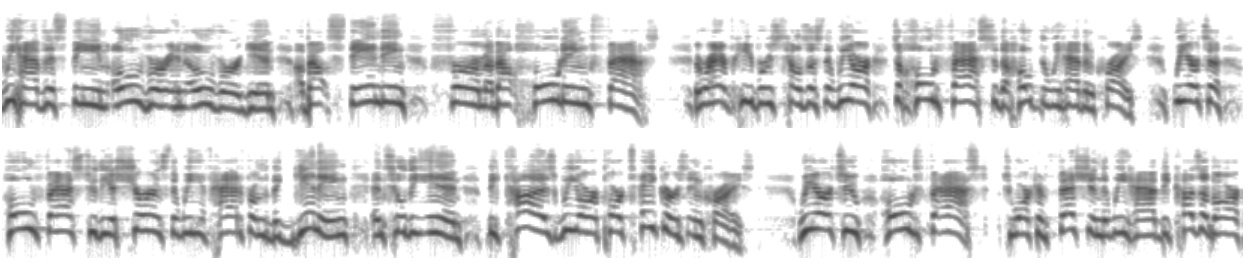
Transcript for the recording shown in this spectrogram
we have this theme over and over again about standing firm, about holding fast. The writer of Hebrews tells us that we are to hold fast to the hope that we have in Christ. We are to hold fast to the assurance that we have had from the beginning until the end because we are partakers in Christ. We are to hold fast to our confession that we have because of our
